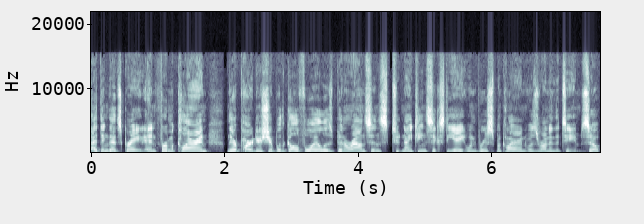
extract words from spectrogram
I think that's great. And for McLaren, their partnership with Gulf Oil has been around since 1968 when Bruce McLaren was running the team. So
